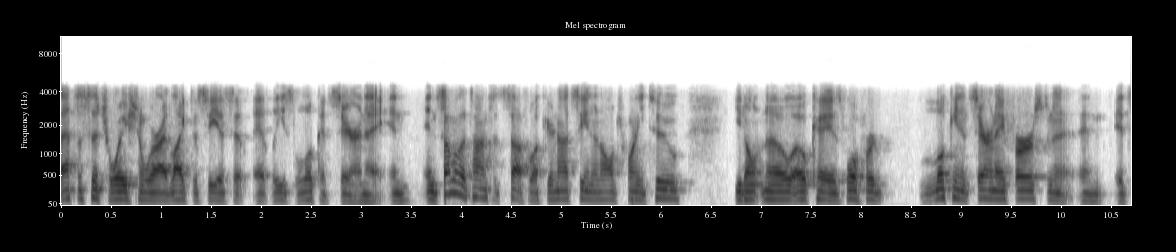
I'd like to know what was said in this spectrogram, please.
that's a situation where I'd like to see us at, at least look at Serigne. And and some of the times it's tough. Look, you're not seeing an all 22. You don't know. Okay, is Wolford looking at Serigne first, and and it's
